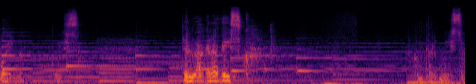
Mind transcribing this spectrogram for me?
Bueno, pues te lo agradezco. Con permiso.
